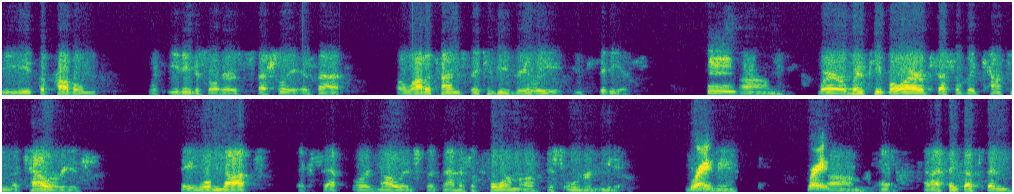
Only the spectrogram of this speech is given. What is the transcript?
the the problem with eating disorders, especially, is that a lot of times they can be really insidious. Mm, um, where when people are obsessively counting the calories, they will not accept or acknowledge that that is a form of disordered eating. What I Right. mean? right Um, and, and I think that's been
